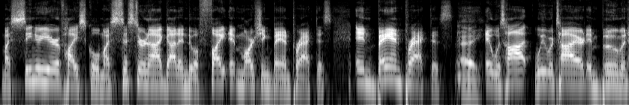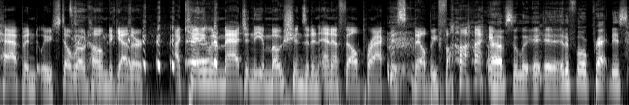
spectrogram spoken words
My senior year of high school, my sister and I got into a fight at marching band practice. In band practice. Hey. It was hot, we were tired, and boom, it happened. We still rode home together. I can't even imagine the emotions at an NFL practice. They'll be fine. Absolutely. NFL practice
